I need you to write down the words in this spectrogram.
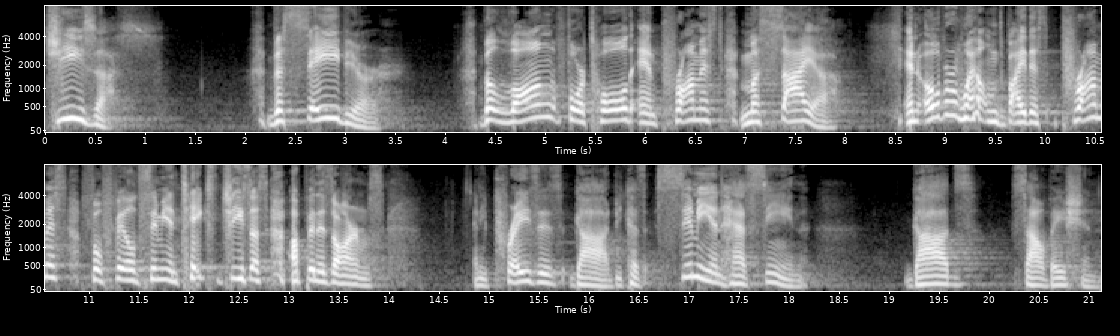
Jesus, the Savior, the long foretold and promised Messiah. And overwhelmed by this promise fulfilled, Simeon takes Jesus up in his arms and he praises God because Simeon has seen God's salvation.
